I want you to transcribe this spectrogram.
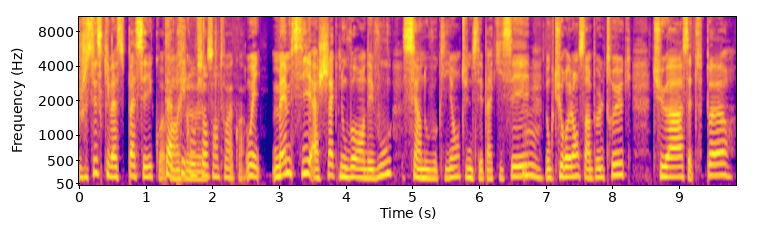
je sais ce qui va se passer. quoi. T'as pris confiance en toi, quoi. Oui, même si à chaque nouveau rendez-vous, c'est un nouveau client, tu ne sais pas qui c'est, hmm. donc tu relances un peu le truc, tu as cette peur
